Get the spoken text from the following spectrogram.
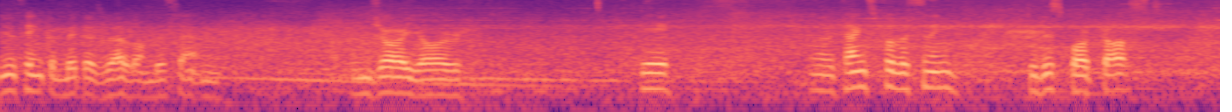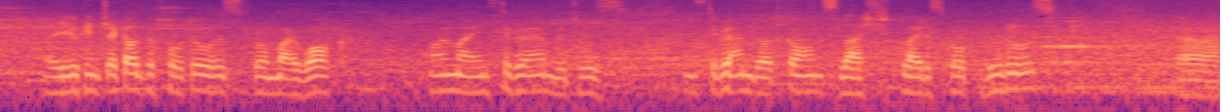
you think a bit as well on this and enjoy your day. Uh, thanks for listening to this podcast. Uh, you can check out the photos from my walk on my Instagram, which is instagram.com slash kaleidoscope doodles. Uh,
